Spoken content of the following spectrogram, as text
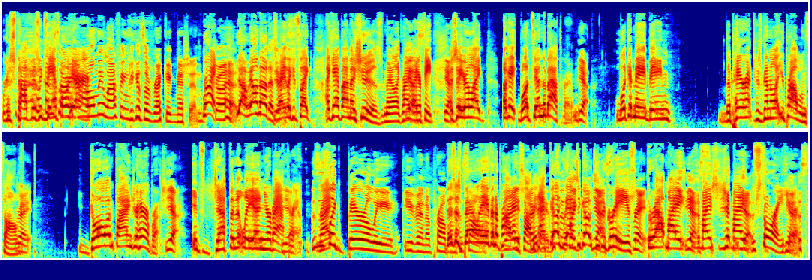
We're going to stop this I'm example sorry, here. I'm only laughing because of recognition. Right. Go ahead. Yeah, we all know this, Yes. right? Like it's like I can't find my shoes, and they're like right by your feet. Yeah. So you're like, okay, well, it's in the bathroom. Yeah. Look at me being the parent who's going to let you problem solve. Right. Go and find your hairbrush. Yeah. It's definitely in your bathroom. Yeah. This right? is like barely even a problem. This is barely solve, even a problem right? solving. Okay, I feel like we have to go to yes, degrees Right. throughout my Yes. my my Yes. story here. Yes.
